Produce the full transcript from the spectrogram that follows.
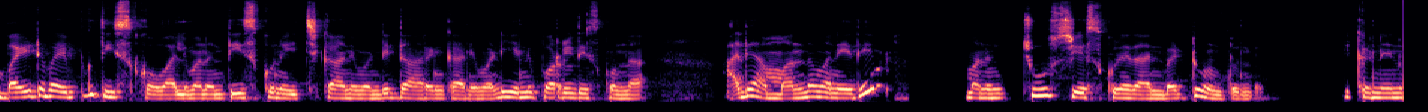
బయట వైపుకి తీసుకోవాలి. మనం తీసుకునే ఇచ్చి కానివ్వండి దారం కానివ్వండి ఎన్ని పొరలు తీసుకున్నా అదే ఆ మందం అనేది మనం చూస్ చేసుకునే దాన్ని బట్టి ఉంటుంది. ఇక్కడ నేను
